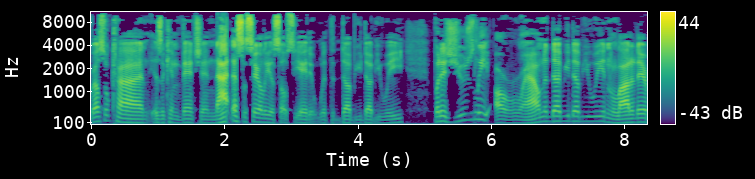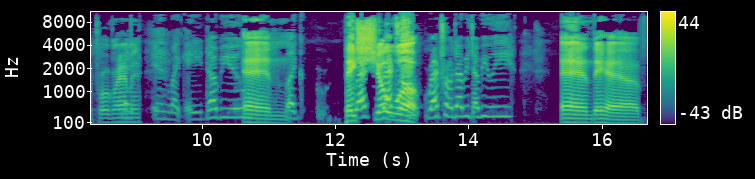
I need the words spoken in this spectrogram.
WrestleCon is a convention not necessarily associated with the WWE, but it's usually around the WWE and a lot of their programming. Like, in like AEW, and like they ret- show retro, up retro. WWE. and they have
